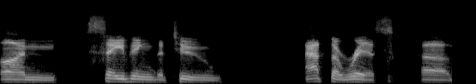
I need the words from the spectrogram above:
on saving the two at the risk of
